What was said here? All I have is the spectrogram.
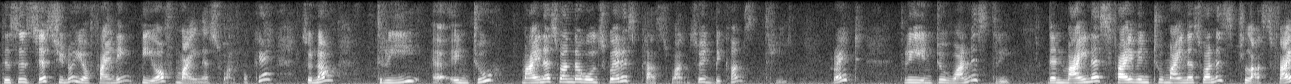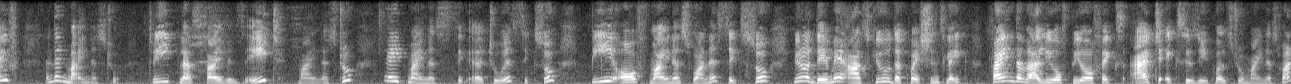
this is just you know you're finding p of minus 1 okay? So now 3 uh, into minus 1 the whole square is plus 1 so it becomes 3 right? 3 into 1 is 3 then minus 5 into minus 1 is plus 5 and then minus 2 3 plus 5 is 8 minus 2 8 minus six, uh, 2 is 6 so p of minus 1 is 6 so you know they may ask you the questions like find the value of p of x at x is equals to minus 1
